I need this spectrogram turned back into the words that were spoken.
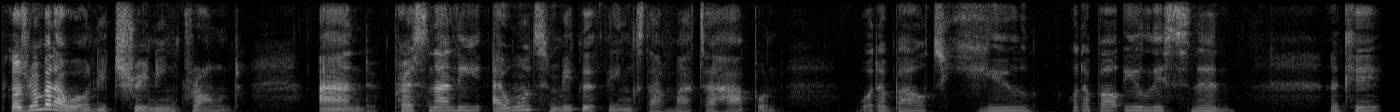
because remember that we're on a training ground. And personally, I want to make the things that matter happen. What about you? What about you listening? Okay,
